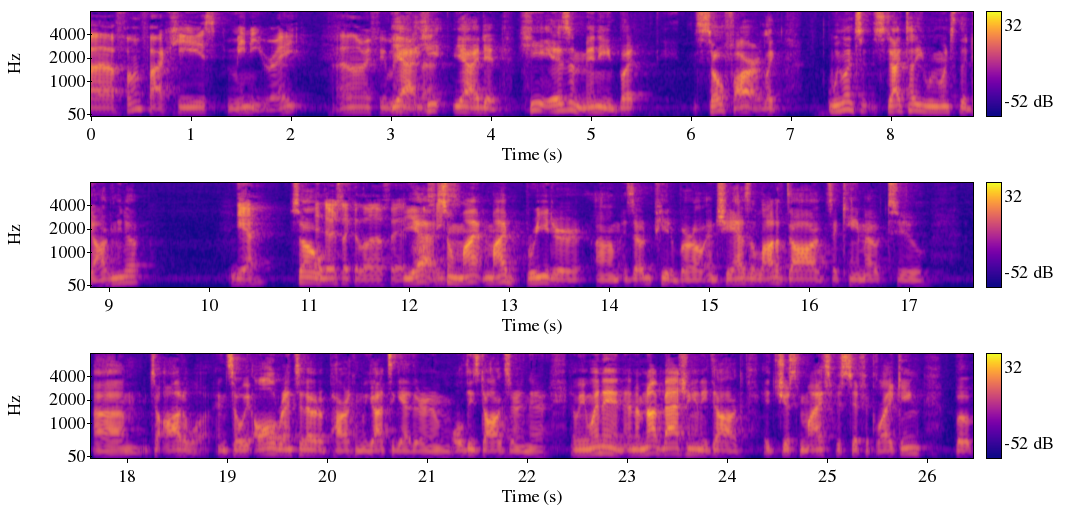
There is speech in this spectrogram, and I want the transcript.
uh, fun fact: he's mini, right? I don't know if you Yeah, he. that. Yeah, I did. He is a mini, but so far, like we went to. Did I tell you we went to the dog meetup? Yeah. So- and there's like a lot of it. Yeah. So my my breeder um, is out in Peterborough, and she has a lot of dogs that came out to um, to Ottawa, and so we all rented out a park, and we got together, and all these dogs are in there, and we went in, and I'm not bashing any dog, it's just my specific liking, but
